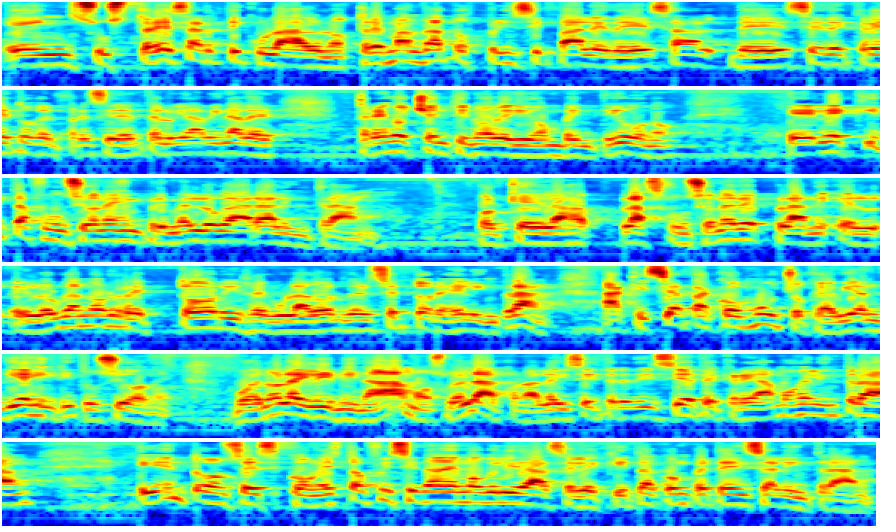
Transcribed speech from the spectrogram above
en sus tres articulados, en los tres mandatos principales de, esa, de ese decreto del presidente Luis Abinader, 389-21, eh, le quita funciones en primer lugar al Intran porque las funciones de plan, el, órgano rector y regulador del sector es el Intran. Aquí se atacó mucho que habían 10 instituciones. Bueno, la eliminamos, ¿verdad? Con la ley 6317 creamos el Intran y entonces con esta oficina de movilidad se le quita competencia al Intran.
